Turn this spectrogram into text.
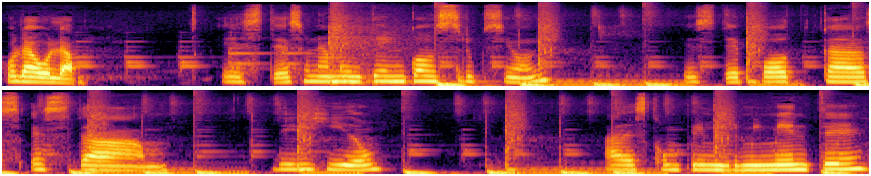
Hola, hola. Este es una mente en construcción. Este podcast está dirigido a descomprimir mi mente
